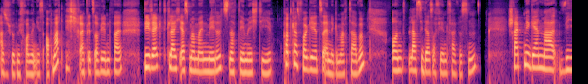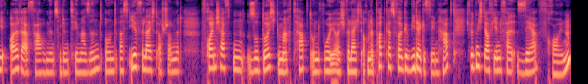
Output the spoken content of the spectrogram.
Also ich würde mich freuen, wenn ihr es auch macht. Ich schreibe jetzt auf jeden Fall direkt gleich erstmal meinen Mädels, nachdem ich die Podcast-Folge hier zu Ende gemacht habe. Und lasst sie das auf jeden Fall wissen. Schreibt mir gern mal, wie eure Erfahrungen zu dem Thema sind und was ihr vielleicht auch schon mit Freundschaften so durchgemacht habt und wo ihr euch vielleicht auch in der Podcast-Folge wiedergesehen habt. Ich würde mich da auf jeden Fall sehr freuen.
